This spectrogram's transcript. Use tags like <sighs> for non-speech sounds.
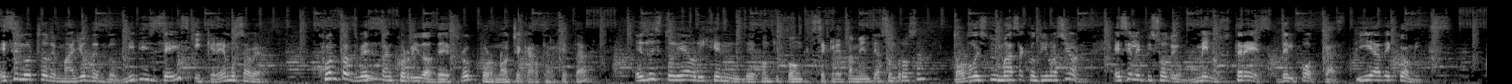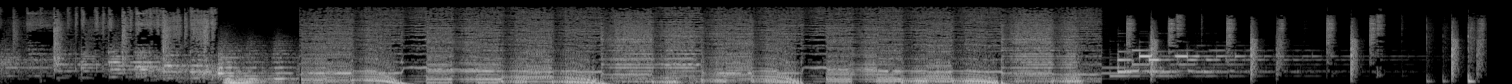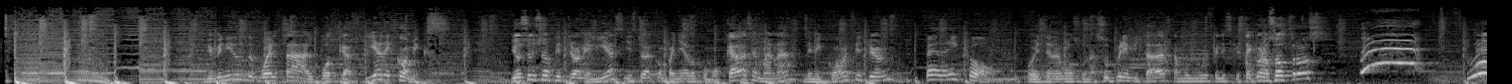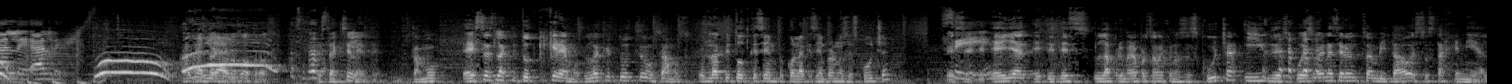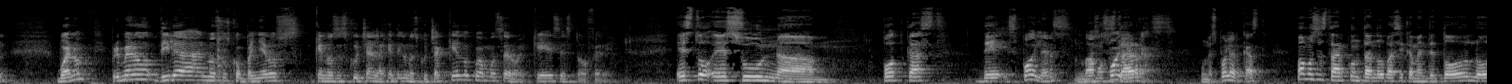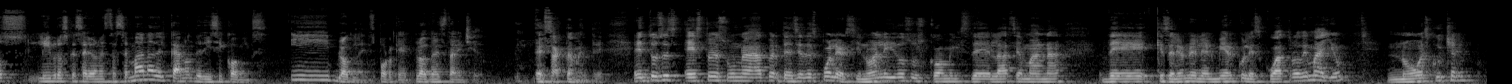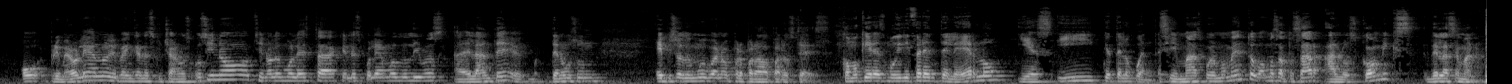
Es el 8 de mayo del 2016 y queremos saber, ¿cuántas veces han corrido a Deathstroke por no checar tarjeta? ¿Es la historia de origen de Honky Punk secretamente asombrosa? Todo esto y más a continuación. Es el episodio menos 3 del podcast Día de Cómics. Bienvenidos de vuelta al podcast Día de Cómics. Yo soy su anfitrión Elías y estoy acompañado como cada semana de mi co-anfitrión. Federico. Hoy tenemos una super invitada, estamos muy felices que esté con nosotros. Ale, Ale. Ale está Ale. con nosotros. Está excelente. Estamos, esta es la actitud que queremos, es la actitud que usamos. Es la actitud que siempre, con la que siempre nos escucha. Sí. Este, ella es, es la primera persona que nos escucha y después van a ser nuestro invitado. Esto está genial. Bueno, primero dile a nuestros compañeros que nos escuchan, la gente que nos escucha, ¿qué es lo que vamos a hacer hoy? ¿Qué es esto, Fede? Esto es un um, podcast de spoilers. Un Vamos a spoilercast. estar. Un spoilercast. Vamos a estar contando básicamente todos los libros que salieron esta semana del canon de DC Comics. Y Bloodlines, porque Bloodlines está bien chido. Exactamente. Entonces, esto es una advertencia de spoiler. Si no han leído sus cómics de la semana de que salieron en el miércoles 4 de mayo, no escuchen o primero léanlo y vengan a escucharnos. O si no, si no les molesta que les spoileamos los libros, adelante. Tenemos un episodio muy bueno preparado para ustedes. Como quieres, muy diferente leerlo y es y que te lo cuente. Sin más por el momento, vamos a pasar a los cómics de la semana.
